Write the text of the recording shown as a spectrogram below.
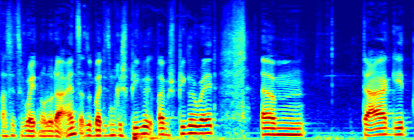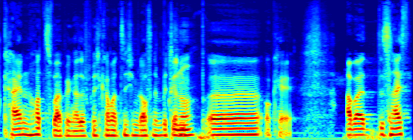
war es jetzt Raid 0 oder 1, also bei diesem Gespiegel, beim Spiegel-Raid, ähm, da geht kein Hot-Swapping, also sprich kann man es nicht im laufenden Betrieb. Äh, okay. Aber das heißt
